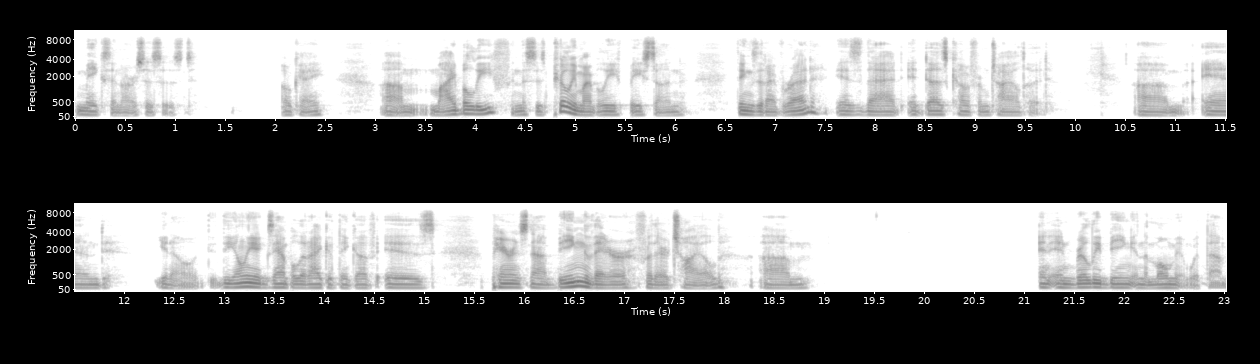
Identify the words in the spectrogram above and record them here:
makes a narcissist. Okay, um, my belief, and this is purely my belief based on things that I've read, is that it does come from childhood, um, and you know, the only example that I could think of is parents not being there for their child um, and, and really being in the moment with them.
